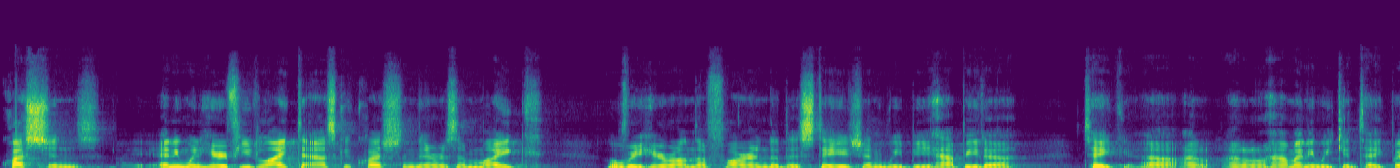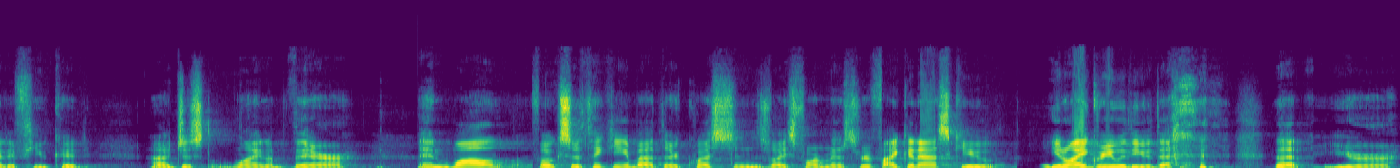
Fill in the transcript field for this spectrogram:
questions. Anyone here, if you'd like to ask a question, there is a mic over here on the far end of the stage, and we'd be happy to take, uh, I, don't, I don't know how many we can take, but if you could uh, just line up there. And while folks are thinking about their questions, Vice Foreign Minister, if I could ask you, you know, I agree with you that that your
